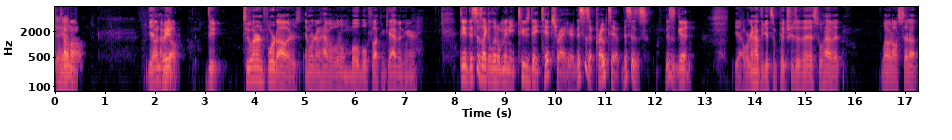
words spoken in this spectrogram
Damn. Come on. Yeah, unreal, I mean, dude. Two hundred and four dollars, and we're gonna have a little mobile fucking cabin here. Dude, this is like a little mini Tuesday tips right here. This is a pro tip. This is this is good. Yeah, we're gonna have to get some pictures of this. We'll have it we'll have it all set up.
